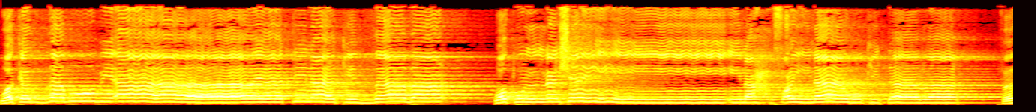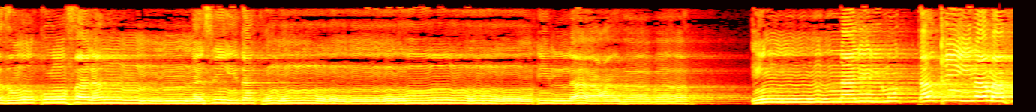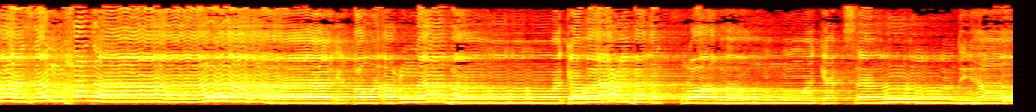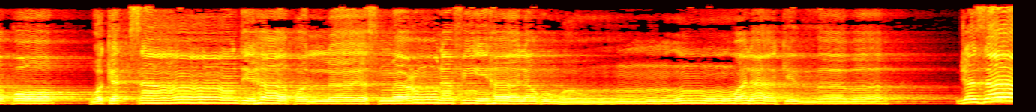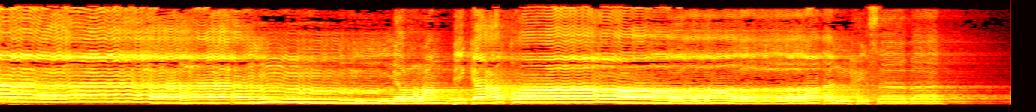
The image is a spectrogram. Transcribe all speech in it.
وكذبوا بآياتنا كذابا وكل شيء أحصيناه كتابا فذوقوا فلن نزيدكم إلا عذابا إن للمتقين مفازا حدائق وكواعب أترابا وكأسا دهاقا وكأسا دهاقا لا يسمعون فيها لغوا ولا كذابا جزاء من ربك عطاء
